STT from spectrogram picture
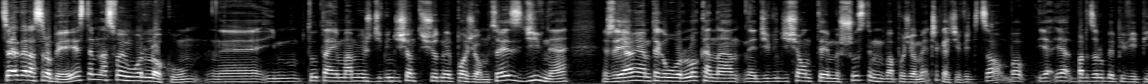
Co ja teraz robię? Jestem na swoim Warlocku yy, i tutaj mam już 97 poziom, co jest dziwne, że ja miałem tego Warlocka na 96 chyba poziomie. Czekajcie, wiecie co? Bo ja, ja bardzo lubię PvP.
